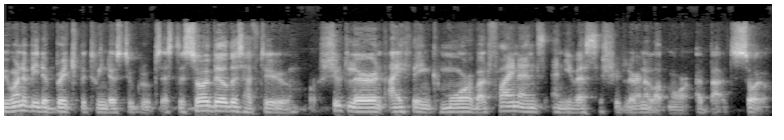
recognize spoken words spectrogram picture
we want to be the bridge between those two groups. As the soil builders have to or should learn i think more about finance and investors should learn a lot more about soil.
